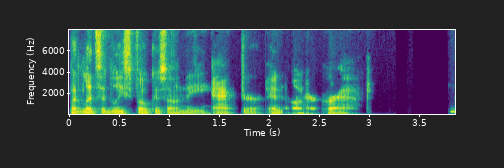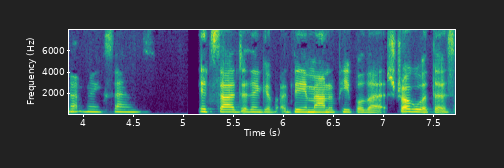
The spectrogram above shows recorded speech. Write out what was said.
but let's at least focus on the actor and on her craft. That makes sense. It's sad to think of the amount of people that struggle with this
